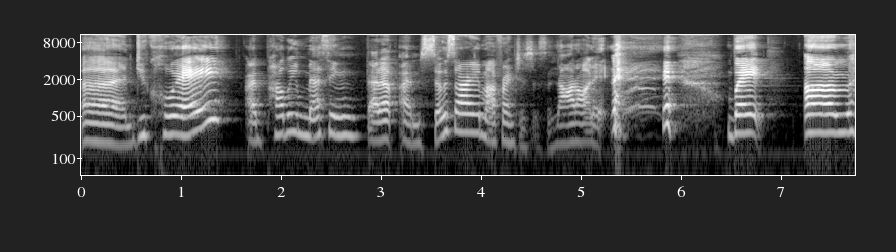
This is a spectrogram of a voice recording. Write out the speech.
uh, Doucouré. I'm probably messing that up. I'm so sorry. My French is just not on it. but um,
